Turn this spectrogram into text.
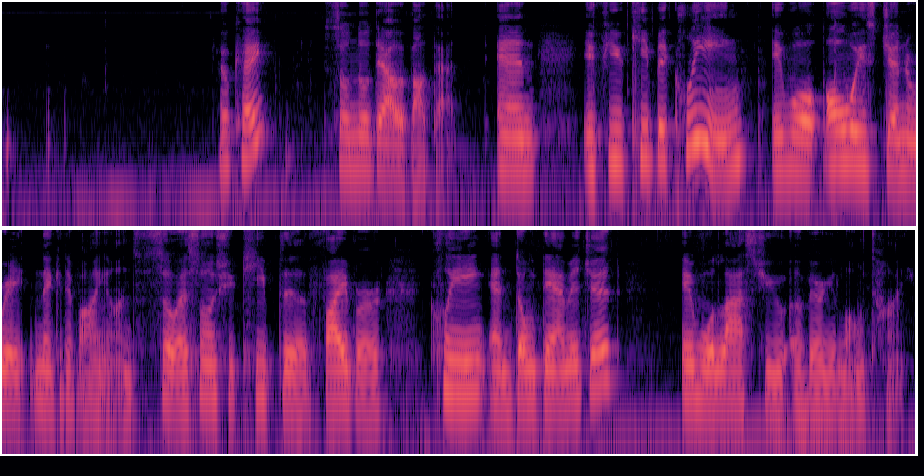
Okay, so no doubt about that. And if you keep it clean, it will always generate negative ions. So as long as you keep the fiber clean and don't damage it, it will last you a very long time.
